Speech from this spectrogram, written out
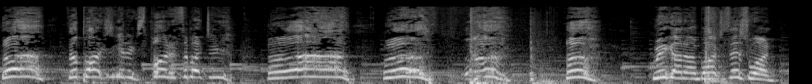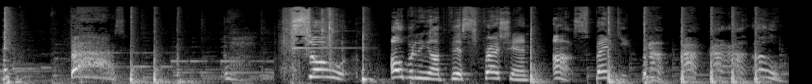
Ah! The box is gonna explode! It's a bunch of... Ah! Ah! Ah! ah. We gotta unbox this one! So, opening up this fresh and uh, spanky, uh, uh, uh, oh,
